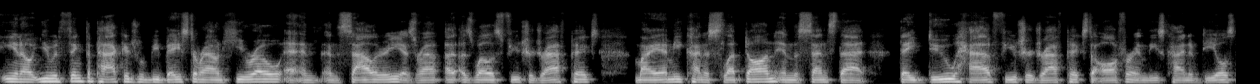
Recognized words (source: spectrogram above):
you know, you would think the package would be based around Herro and and salary as ra- as well as future draft picks. Miami kind of slept on in the sense that they do have future draft picks to offer in these kind of deals.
